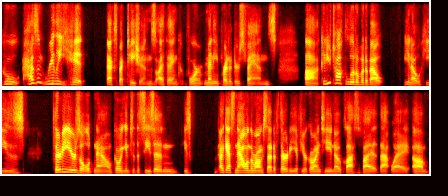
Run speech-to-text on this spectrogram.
who hasn't really hit expectations, I think, for many Predators fans. Uh, could you talk a little bit about you know, he's 30 years old now going into the season. He's, I guess, now on the wrong side of 30 if you're going to, you know, classify it that way. Um,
